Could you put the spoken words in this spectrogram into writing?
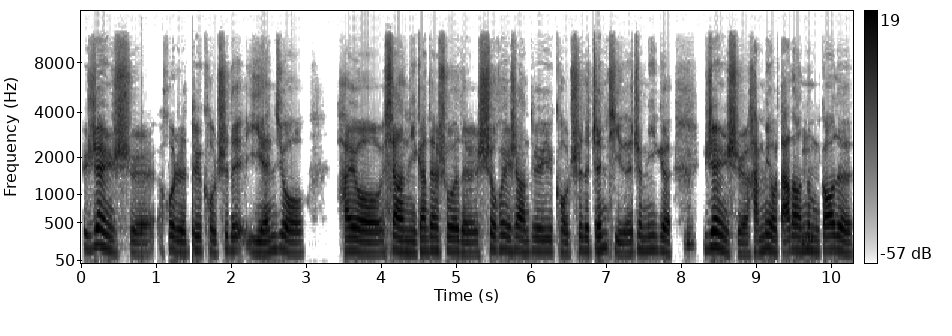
认识或者对口吃的研究还有像你刚才说的，社会上对于口吃的整体的这么一个认识还没有达到那么高的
